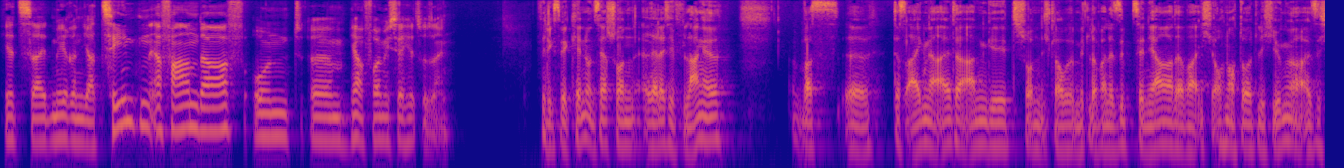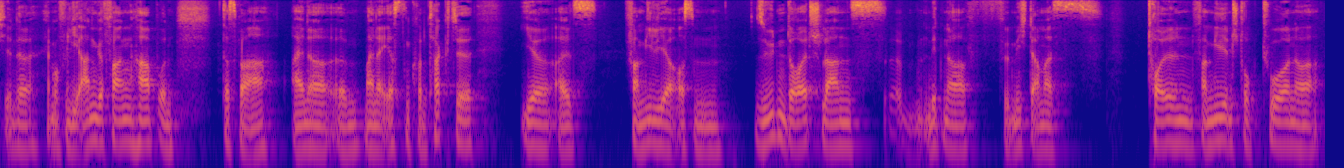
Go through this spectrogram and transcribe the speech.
jetzt seit mehreren Jahrzehnten erfahren darf. Und ähm, ja, freue mich sehr hier zu sein. Felix, wir kennen uns ja schon relativ lange, was äh, das eigene Alter angeht, schon ich glaube mittlerweile 17 Jahre, da war ich auch noch deutlich jünger, als ich in der Hämophilie angefangen habe und das war einer äh, meiner ersten Kontakte, ihr als Familie aus dem Süden Deutschlands äh, mit einer für mich damals tollen Familienstruktur, einer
